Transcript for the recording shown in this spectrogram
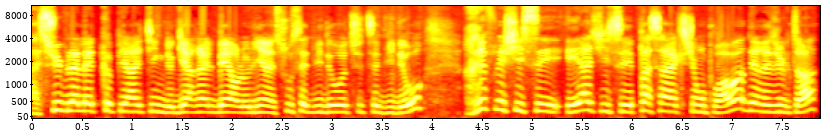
à suivre la lettre copywriting de Gary Albert, le lien est sous cette vidéo, au-dessus de cette vidéo. Réfléchissez et agissez, passez à l'action pour avoir des résultats,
